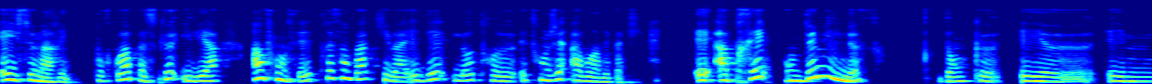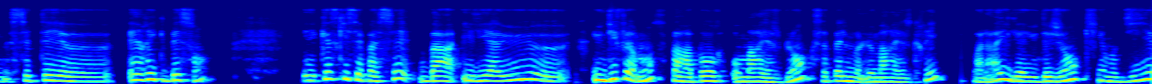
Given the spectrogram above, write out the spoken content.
et ils se marient. Pourquoi? Parce qu'il y a un Français très sympa qui va aider l'autre euh, étranger à avoir des papiers. Et après, en 2009, donc, euh, euh, et c'était Eric Besson. Et qu'est-ce qui s'est passé? Bah, Il y a eu une différence par rapport au mariage blanc, qui s'appelle le mariage gris. Voilà, il y a eu des gens qui ont dit,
